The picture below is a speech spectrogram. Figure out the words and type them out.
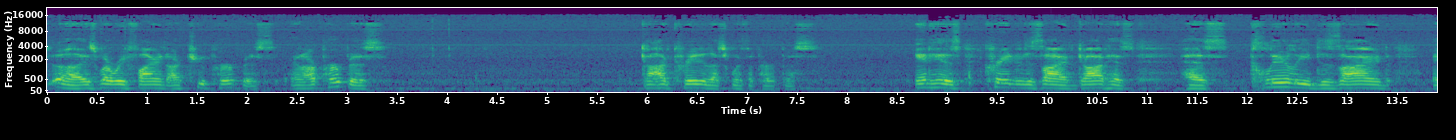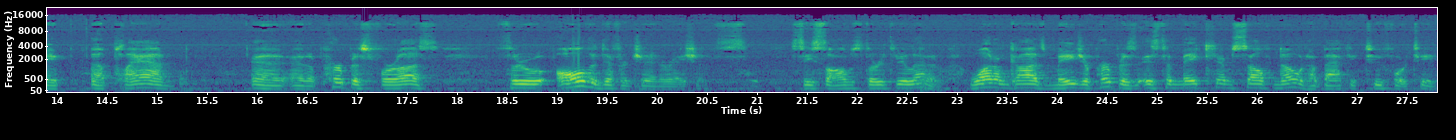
Uh, is where we find our true purpose, and our purpose God created us with a purpose. In His creative design, God has has clearly designed a, a plan and, and a purpose for us through all the different generations. See Psalms 33:11. One of God's major purposes is to make himself known, Habakkuk 2:14.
